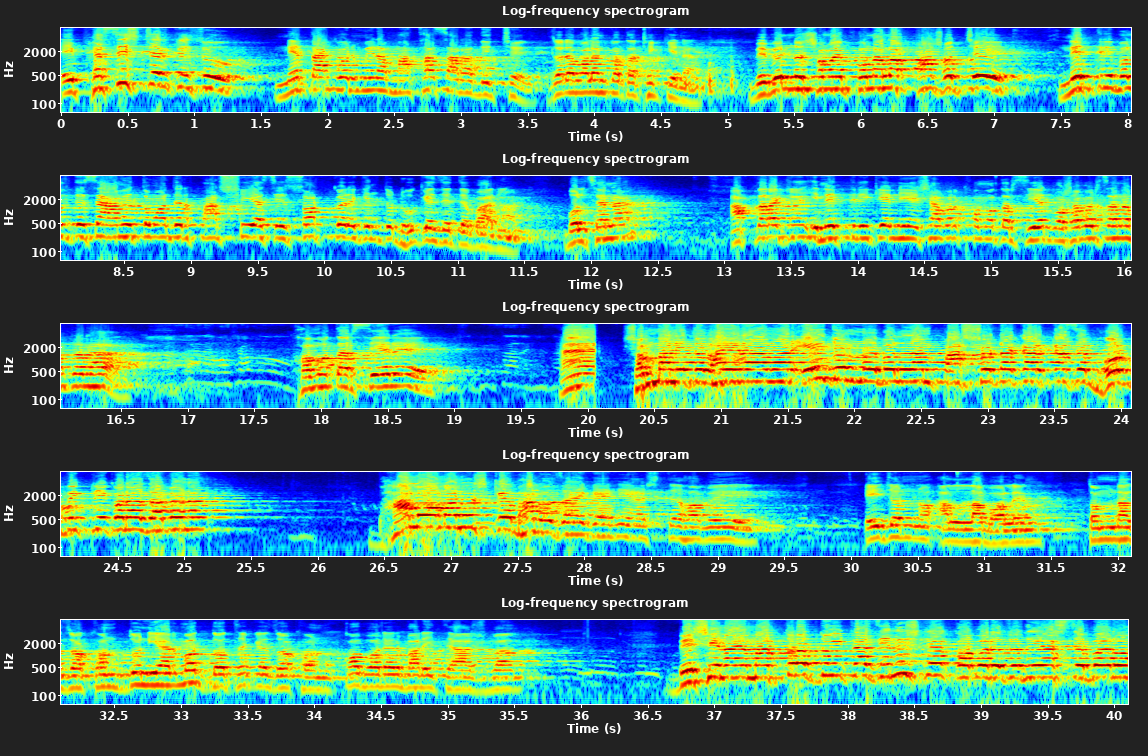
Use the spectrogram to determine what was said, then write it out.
এই ফ্যাসিস্টের কিছু নেতা কর্মীরা মাথা চারা দিচ্ছে। জোরে বলেন কথা ঠিক কিনা? বিভিন্ন সময় ফোনালাপ ফাঁস হচ্ছে। নেত্রী বলতেছে, আমি তোমাদের পাশে আছি, শর্ট করে কিন্তু ঢুকে যেতে পারি। বলছে না? আপনারা কি নেত্রীকে নিয়ে এসে আবার ক্ষমতার চেয়ার বসাবেন আপনারা? ক্ষমতার চেয়ারে? হ্যাঁ সম্মানিত ভাইরা আমার এই জন্য বললাম, পাঁচশো টাকার কাছে ভোট বিক্রি করা যাবে না। ভালো মানুষকে ভালো জায়গায় নিয়ে আসতে হবে। এই জন্য আল্লাহ বলেন, তোমরা যখন দুনিয়ার মধ্য থেকে যখন কবরের বাড়িতে আসবা, বেশি নয়, মাত্র দুইটা জিনিস নিয়ে কবরে যদি আসতে পারো।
